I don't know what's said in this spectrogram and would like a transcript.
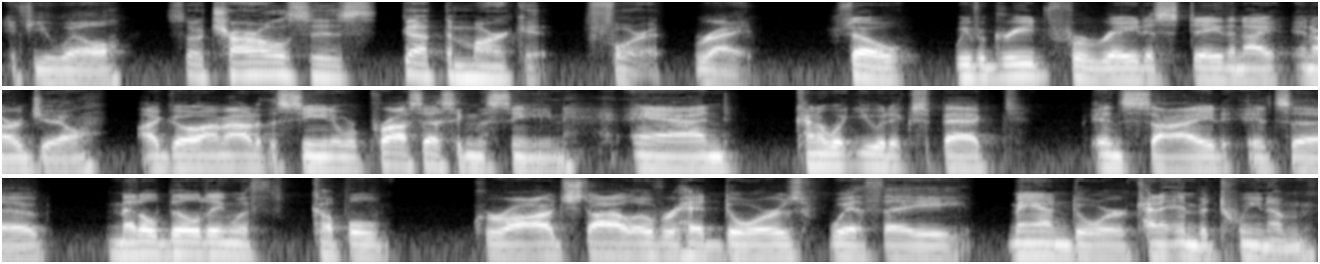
if you will. So Charles has got the market for it. Right. So we've agreed for Ray to stay the night in our jail. I go, I'm out at the scene, and we're processing the scene, and kind of what you would expect inside. It's a metal building with a couple garage style overhead doors with a man door kind of in between them.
